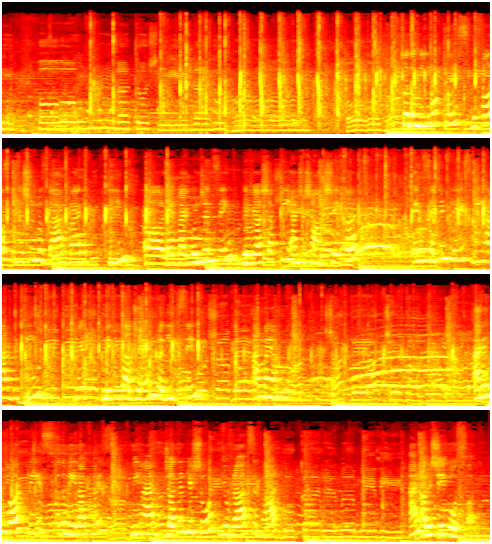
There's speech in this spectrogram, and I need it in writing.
हि ॐ नहीं हो So the Mila quiz, the first position was bagged by the team uh, led by Gunjan Singh, Divya Shakti and Shashank Shekhar. In second place, we have the team with Nikita Jain, Pradeep Singh and Mayank Murali. And in third place for the Meela quiz, we had Jatin Kishore, Yuvraj Siddharth and Abhishek Oswal.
